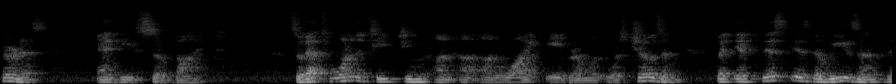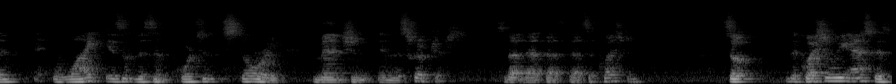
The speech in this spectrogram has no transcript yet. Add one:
furnace, and he survived. So that's one of the teachings on uh, on why Abram was, chosen. But if this is the reason, then why isn't this important story mentioned in the scriptures? So that, that that's that's a question. So the question we ask is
